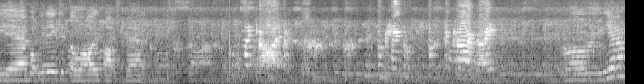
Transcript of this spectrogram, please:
Yeah, but we didn't get the lollipops back. Oh my god. It's okay, so supposed to god, right? Um, yeah.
